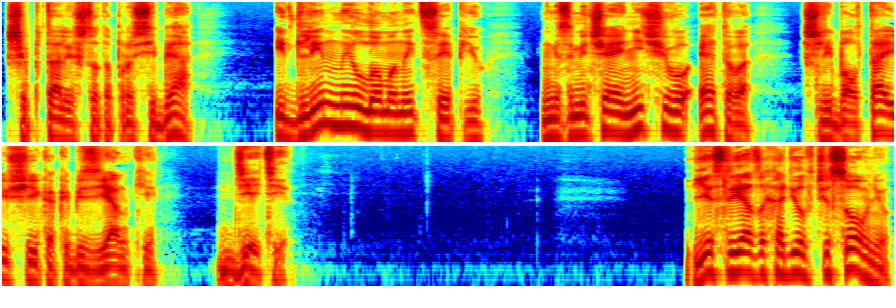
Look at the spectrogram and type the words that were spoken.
шептали что-то про себя, и длинной ломаной цепью, не замечая ничего этого, шли болтающие, как обезьянки, дети. Если я заходил в часовню,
